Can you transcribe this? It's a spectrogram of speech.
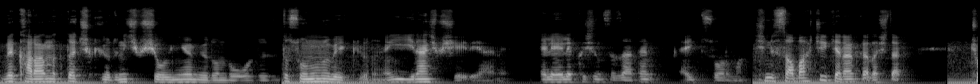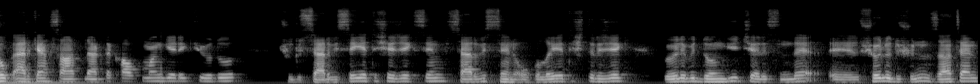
Ve karanlıkta çıkıyordun. Hiçbir şey oynayamıyordun doğru düzgün. Sonunu bekliyordun. Yani iğrenç bir şeydi yani. Hele hele kışınsa zaten hiç sorma. Şimdi sabahçıyken arkadaşlar çok erken saatlerde kalkman gerekiyordu. Çünkü servise yetişeceksin. Servis seni okula yetiştirecek. Böyle bir döngü içerisinde e, şöyle düşünün zaten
